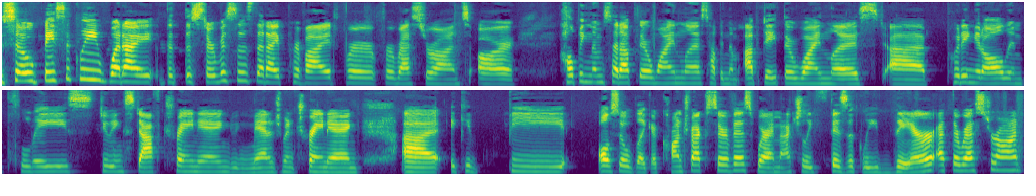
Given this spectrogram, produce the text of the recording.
so basically what i the, the services that i provide for for restaurants are helping them set up their wine list helping them update their wine list uh, putting it all in place, doing staff training, doing management training. Uh, it could be also like a contract service where I'm actually physically there at the restaurant,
